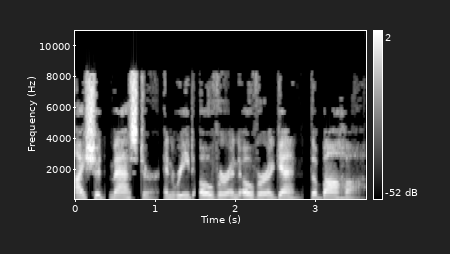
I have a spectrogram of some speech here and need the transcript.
I should master and read over and over again. The Baha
